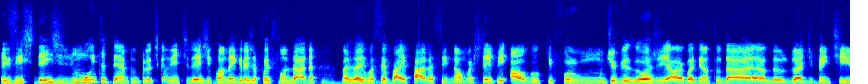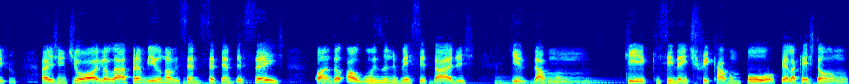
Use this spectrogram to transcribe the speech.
existe desde muito tempo, praticamente desde quando a igreja foi fundada. Mas aí você vai para assim, não, mas teve algo que foi um divisor de água dentro da, do, do adventismo. A gente olha lá para 1976, quando alguns universitários que davam que, que se identificavam por, pela questão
